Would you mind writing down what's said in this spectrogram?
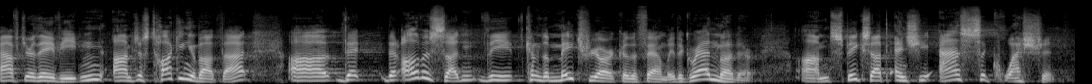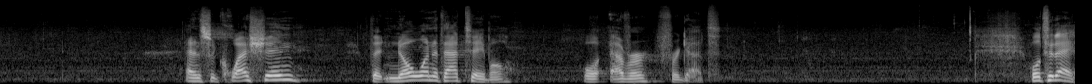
after they've eaten, um, just talking about that, uh, that, that all of a sudden, the kind of the matriarch of the family, the grandmother, um, speaks up and she asks a question. And it's a question that no one at that table will ever forget. Well, today,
